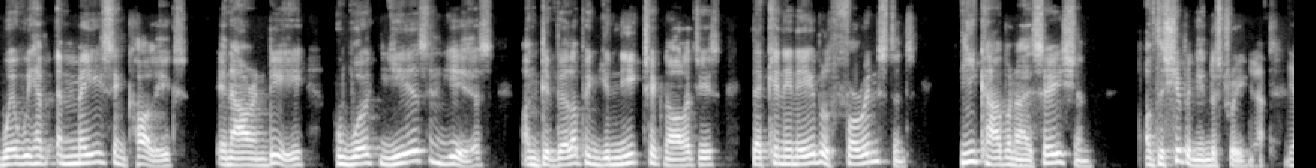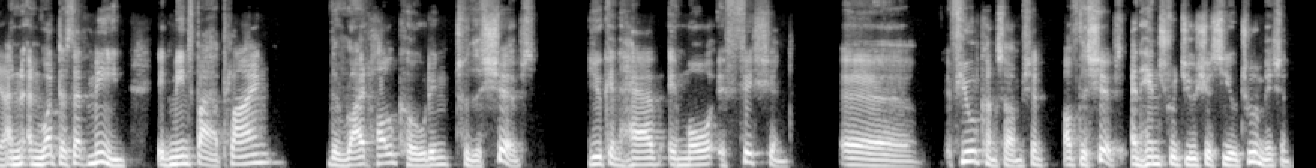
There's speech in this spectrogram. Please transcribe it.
where we have amazing colleagues in R&D who work years and years on developing unique technologies that can enable, for instance, decarbonization of the shipping industry. Yeah. Yeah. And, and what does that mean? It means by applying the right hull coating to the ships, you can have a more efficient uh, fuel consumption of the ships and hence reduce your CO2 emission.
